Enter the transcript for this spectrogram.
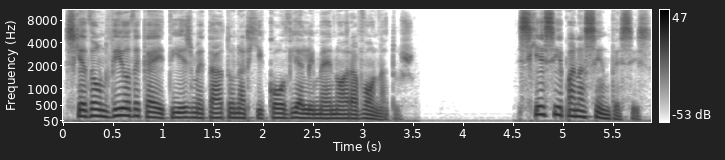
σχεδόν δύο δεκαετίες μετά τον αρχικό διαλυμένο αραβόνα τους. Σχέση επανασύνδεσης.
